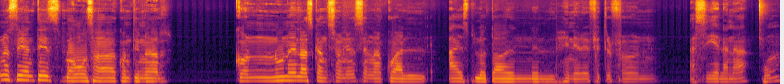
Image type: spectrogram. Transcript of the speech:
Bueno, estudiantes, vamos a continuar con una de las canciones en la cual ha explotado en el género de Future así de la pum.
